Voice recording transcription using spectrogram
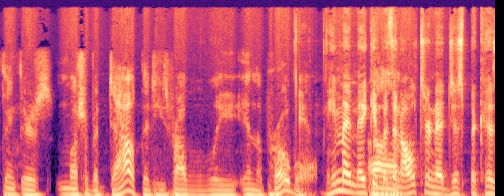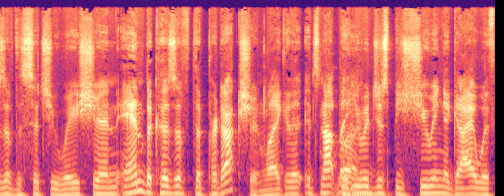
think there's much of a doubt that he's probably in the Pro Bowl. Yeah, he might make it uh, with an uh, alternate just because of the situation and because of the production. Like it's not that right. you would just be shooing a guy with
